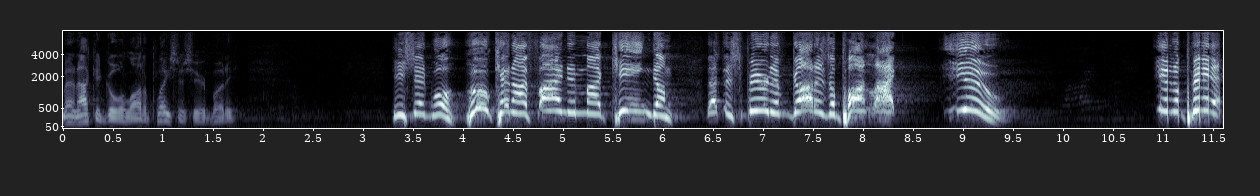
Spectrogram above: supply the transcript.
Man, I could go a lot of places here, buddy. He said, Well, who can I find in my kingdom that the Spirit of God is upon like you in a pit?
